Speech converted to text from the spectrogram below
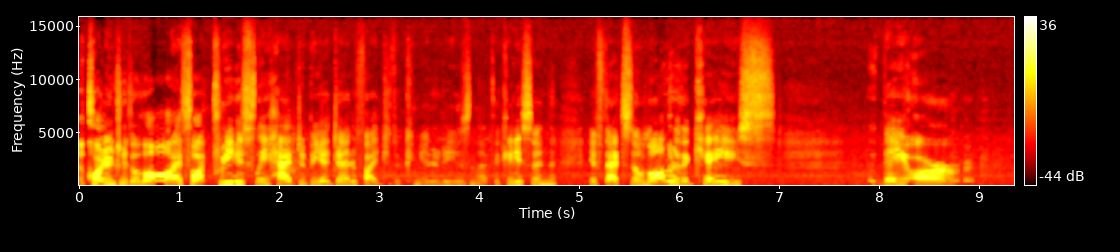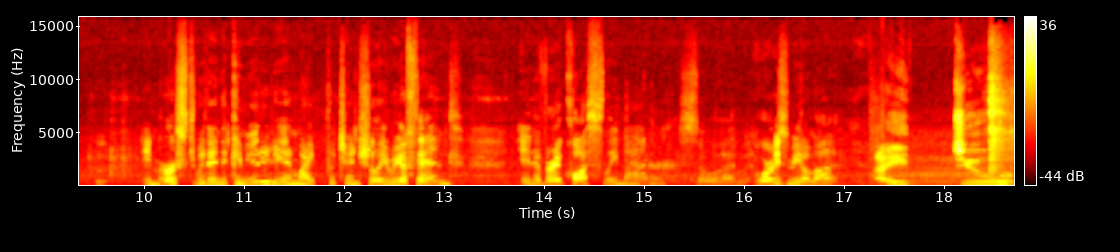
according to the law, I thought previously had to be identified to the community. Isn't that the case? And if that's no longer the case, they are immersed within the community and might potentially reoffend in a very costly manner. So uh, it worries me a lot. I do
